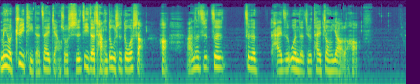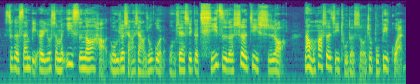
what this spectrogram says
没有具体的在讲说实际的长度是多少。好啊，那这这这个孩子问的就太重要了哈。这个三比二有什么意思呢？好，我们就想想，如果我们现在是一个棋子的设计师哦，那我们画设计图的时候就不必管。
